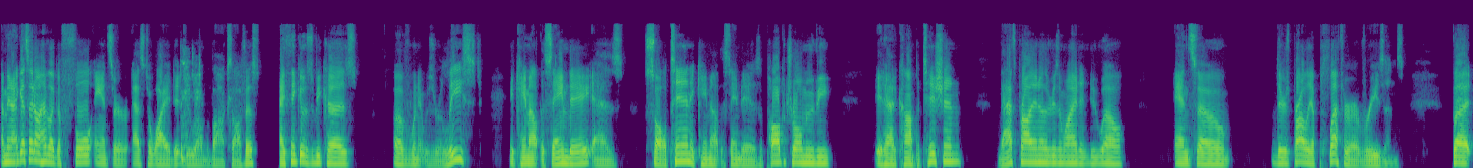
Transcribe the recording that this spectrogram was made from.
I mean, I guess I don't have like a full answer as to why it didn't do well in the box office. I think it was because of when it was released. It came out the same day as Saw 10. It came out the same day as the Paw Patrol movie. It had competition. That's probably another reason why I didn't do well. And so there's probably a plethora of reasons. But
